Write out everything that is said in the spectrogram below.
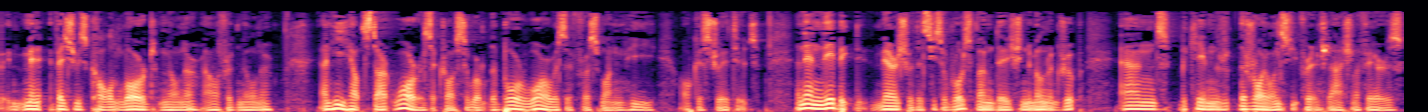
eventually was called Lord Milner, Alfred Milner, and he helped start wars across the world. The Boer War was the first one he orchestrated. And then they merged with the Cecil Rhodes Foundation, the Milner Group, and became the Royal Institute for International Affairs,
